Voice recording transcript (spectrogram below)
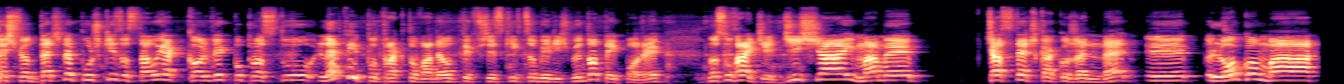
te świąteczne puszki zostały jakkolwiek po prostu lepiej potraktowane od tych wszystkich, co mieliśmy do tej pory. No słuchajcie, dzisiaj mamy ciasteczka korzenne. Yy, logo ma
